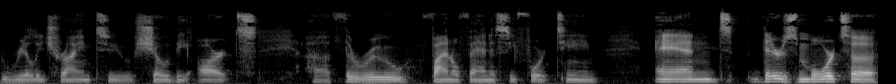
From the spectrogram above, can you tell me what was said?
really trying to show the arts, uh, through Final Fantasy 14. And there's more to,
